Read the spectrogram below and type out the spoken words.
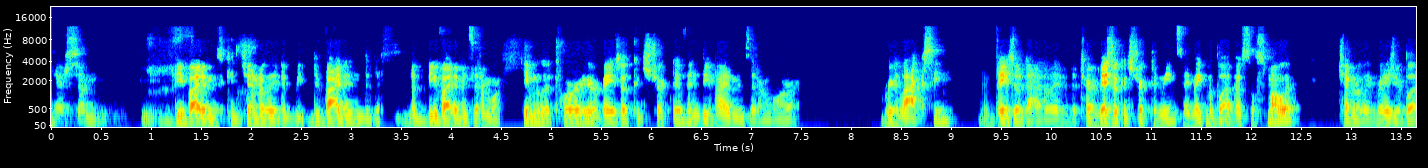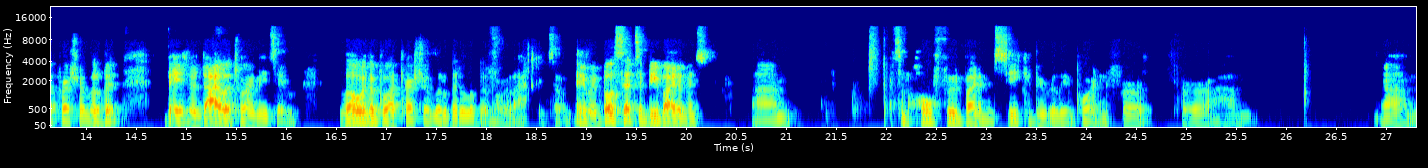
There's some B vitamins can generally be divided into the, the B vitamins that are more stimulatory or vasoconstrictive, and B vitamins that are more relaxing. Vasodilated, the term vasoconstricted means they make the blood mm-hmm. vessel smaller, generally raise your blood pressure a little bit. Vasodilatory means they lower the blood pressure a little bit, a little bit more relaxing. So anyway, both sets of B vitamins. Um, some whole food vitamin C can be really important for for um, um,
